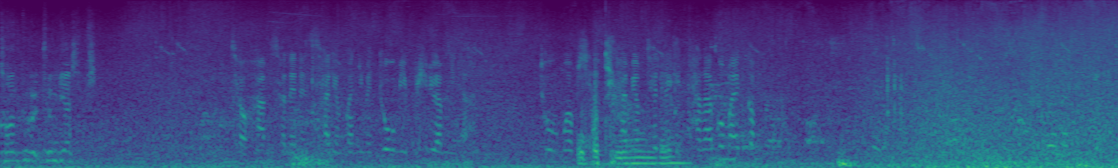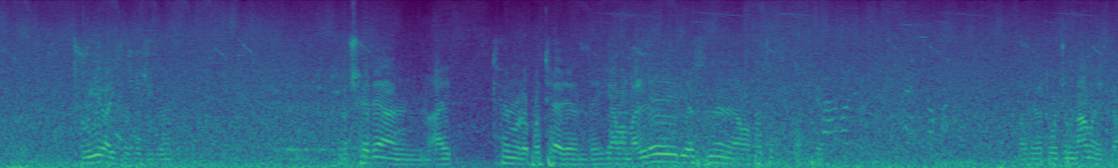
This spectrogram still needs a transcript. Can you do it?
전투를 준비하십시오. 저 함선에는 사령관님의 도움이 필요합니다. 도움 못 없이 버티겠는데. 감염체들에게 당하고 말 겁니다. 두 개가 있어서 지금 이거 최대한 아이 템으로 버텨야 되는데 이게 아마 말레리였으면 아마 버텼을 것 같아요. 나중에 돈좀 남으니까.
